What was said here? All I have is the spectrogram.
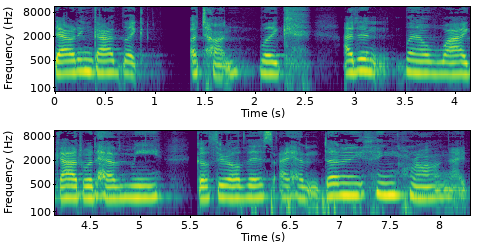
doubting God like a ton. Like I didn't know why God would have me go through all this. I hadn't done anything wrong I,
